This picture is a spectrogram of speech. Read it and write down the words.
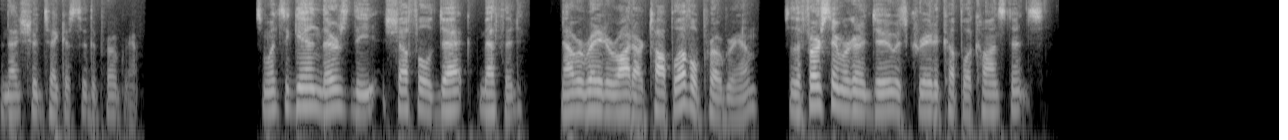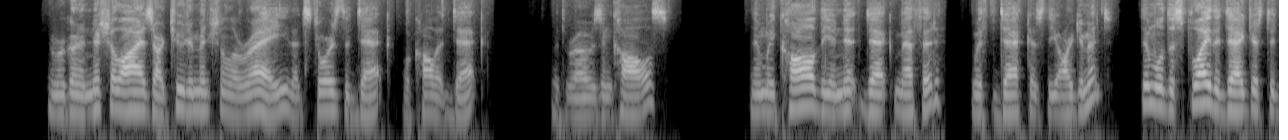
And that should take us through the program. So once again, there's the shuffle deck method. Now we're ready to write our top level program. So the first thing we're going to do is create a couple of constants. And we're going to initialize our two-dimensional array that stores the deck. We'll call it deck with rows and calls. Then we call the init deck method with deck as the argument. Then we'll display the deck just to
